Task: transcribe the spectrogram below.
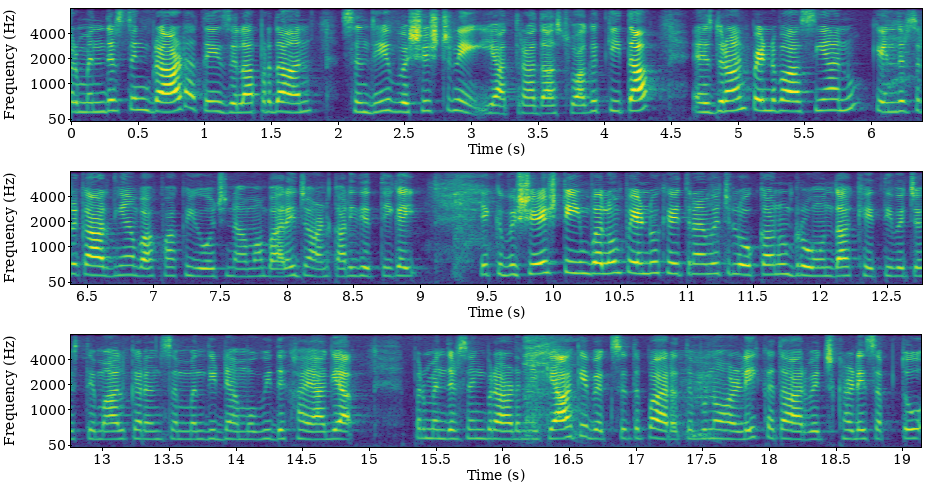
ਪਰਮਿੰਦਰ ਸਿੰਘ ਬਰਾੜ ਅਤੇ ਜ਼ਿਲ੍ਹਾ ਪ੍ਰਧਾਨ ਸੰਜੀਵ ਵਸ਼ਿਸ਼ਟ ਨੇ ਯਾਤਰਾ ਦਾ ਸਵਾਗਤ ਕੀਤਾ। ਇਸ ਦੌਰਾਨ ਪਿੰਡ ਵਾਸੀਆਂ ਨੂੰ ਕੇਂਦਰ ਸਰਕਾਰ ਦੀਆਂ ਵੱਖ-ਵੱਖ ਯੋਜਨਾਵਾਂ ਬਾਰੇ ਜਾਣਕਾਰੀ ਦਿੱਤੀ ਗਈ। ਇੱਕ ਵਿਸ਼ੇਸ਼ ਟੀਮ ਵੱਲੋਂ ਪੇਂਡੂ ਖੇਤਰਾਂ ਵਿੱਚ ਲੋਕਾਂ ਨੂੰ ਡਰੋਨ ਦਾ ਖੇਤੀ ਵਿੱਚ ਇਸਤੇਮਾਲ ਕਰਨ ਸੰਬੰਧੀ ਡੈਮੋ ਵੀ ਦਿਖਾਇਆ ਗਿਆ। ਪਰਮਿੰਦਰ ਸਿੰਘ ਬਰਾੜ ਨੇ ਕਿਹਾ ਕਿ ਵਿਕਸਿਤ ਭਾਰਤ ਬਣਾਉਣ ਲਈ ਕਤਾਰ ਵਿੱਚ ਖੜੇ ਸਭ ਤੋਂ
